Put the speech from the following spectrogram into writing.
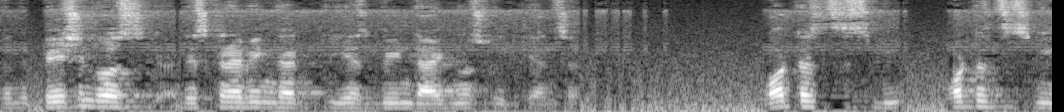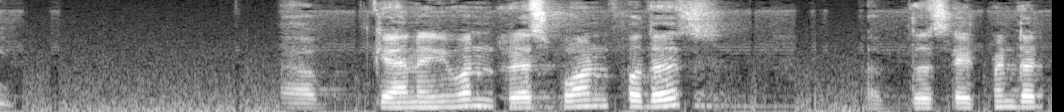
when the patient was describing that he has been diagnosed with cancer. What does this mean? What does this mean? Uh, can anyone respond for this? Uh, the statement that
